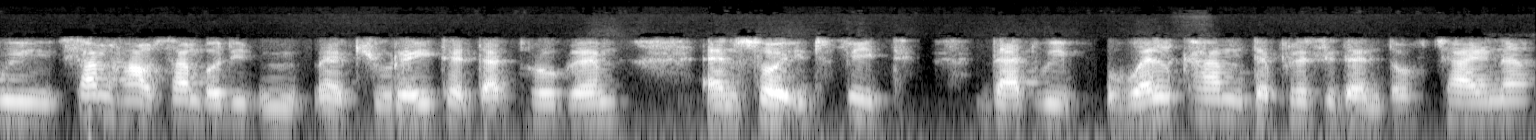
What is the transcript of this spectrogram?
we somehow somebody mm, curated that program, and so it fit that we welcome the president of China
